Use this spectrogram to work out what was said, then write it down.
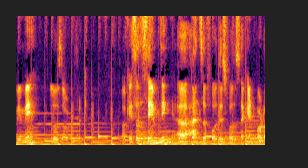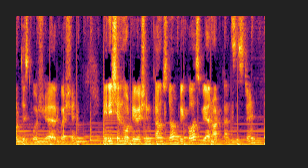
we may lose out that. Okay, so the same thing uh, answer for this for the second part of this uh, question. Initial motivation comes down because we are not consistent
